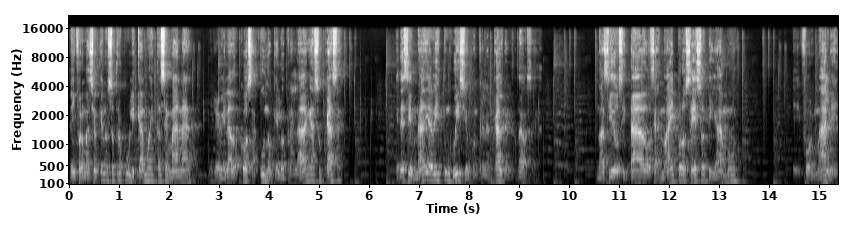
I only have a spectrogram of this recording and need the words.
la información que nosotros publicamos esta semana revela dos cosas. Uno, que lo trasladan a su casa. Es decir, nadie ha visto un juicio contra el alcalde, ¿verdad? O sea, no ha sido citado, o sea, no hay procesos, digamos, formales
